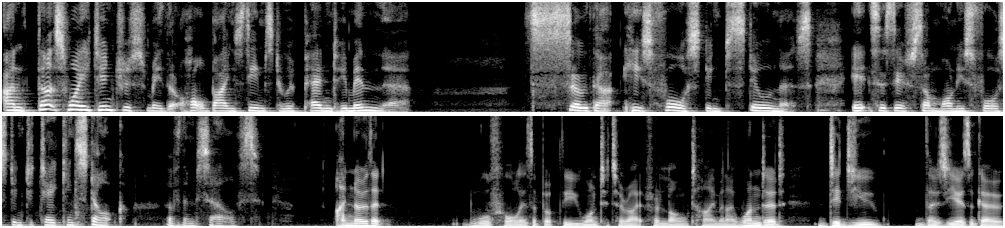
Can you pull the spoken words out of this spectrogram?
And that's why it interests me that Holbein seems to have penned him in there so that he's forced into stillness. It's as if someone is forced into taking stock of themselves. I know that Wolf Hall is a book that you wanted to write for a long time, and I wondered did you those years ago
